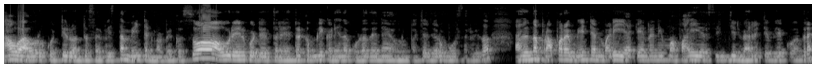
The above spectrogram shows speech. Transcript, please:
ನಾವು ಅವರು ಕೊಟ್ಟಿರುವಂಥ ಸರ್ವಿಸ್ನ ಮೇಂಟೈನ್ ಮಾಡಬೇಕು. ಸೊ ಅವ್ರು ಏನು ಕೊಟ್ಟಿರ್ತಾರೆ ಅಂದರೆ ಕಂಪ್ನಿ ಕಡೆಯಿಂದ ಕೊಡೋದೇನೆ ಅವರು ಬಜಾಜ್ ಅವರು ಮೂರು ಸರ್ವಿಸು ಅದನ್ನು ಪ್ರಾಪರಾಗಿ ಮೇಂಟೈನ್ ಮಾಡಿ, ಯಾಕೆಂದರೆ ನಿಮ್ಮ ಫೈವ್ ಇಯರ್ಸ್ ಇಂಜಿನ್ ವ್ಯಾರಂಟಿ ಬೇಕು ಅಂದರೆ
